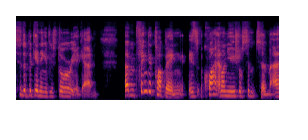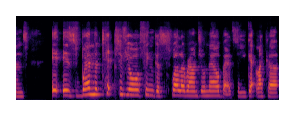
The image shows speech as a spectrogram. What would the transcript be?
to the beginning of your story again, um, finger clubbing is quite an unusual symptom, and it is when the tips of your fingers swell around your nail bed, so you get like a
